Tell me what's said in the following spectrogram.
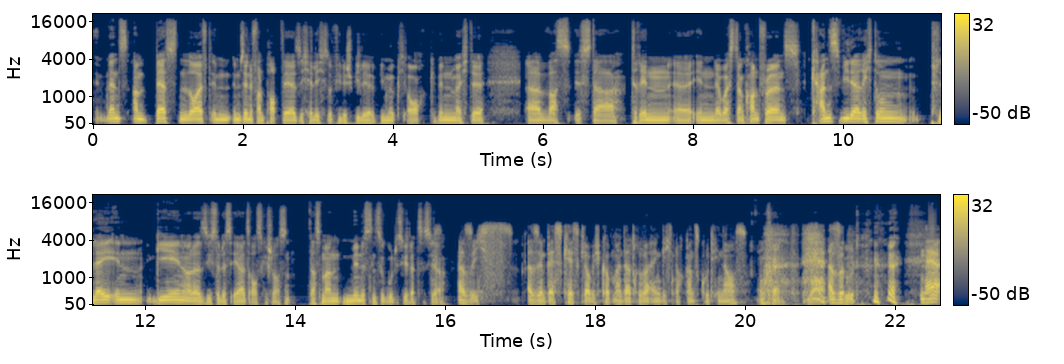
wenn es am besten läuft im, im Sinne von Pop, der sicherlich so viele Spiele wie möglich auch gewinnen möchte, äh, was ist da drin äh, in der Western Conference? Kann es wieder Richtung Play-in gehen oder siehst du das eher als ausgeschlossen, dass man mindestens so gut ist wie letztes Jahr? Also ich, also im Best Case glaube ich, kommt man darüber eigentlich noch ganz gut hinaus. Okay. Wow, also gut. naja,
